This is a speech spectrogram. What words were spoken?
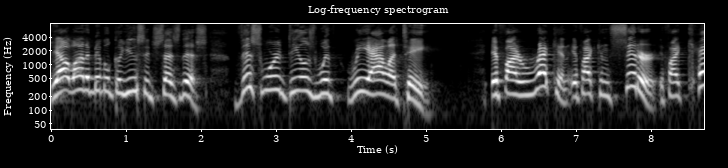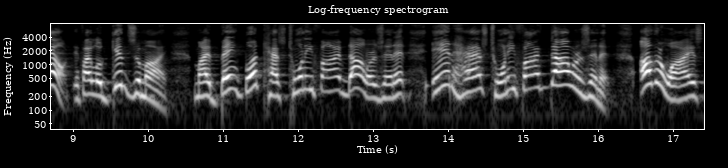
The outline of biblical usage says this this word deals with reality. If I reckon, if I consider, if I count, if I logizomai, my bank book has $25 in it, it has $25 in it. Otherwise,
